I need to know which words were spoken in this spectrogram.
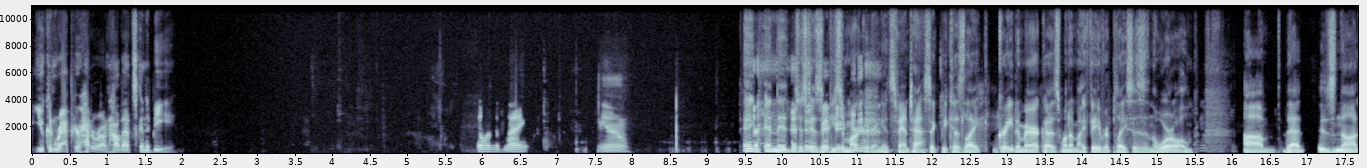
you can wrap your head around how that's going to be. Fill in the blank. You know. And, and it, just as a piece of marketing, it's fantastic because, like, Great America is one of my favorite places in the world. Um, that is not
